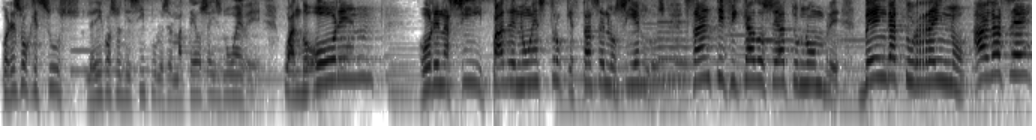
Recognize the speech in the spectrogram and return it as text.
Por eso Jesús le dijo a sus discípulos en Mateo 6:9, cuando oren, oren así, Padre nuestro que estás en los cielos, santificado sea tu nombre, venga tu reino, hágase,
